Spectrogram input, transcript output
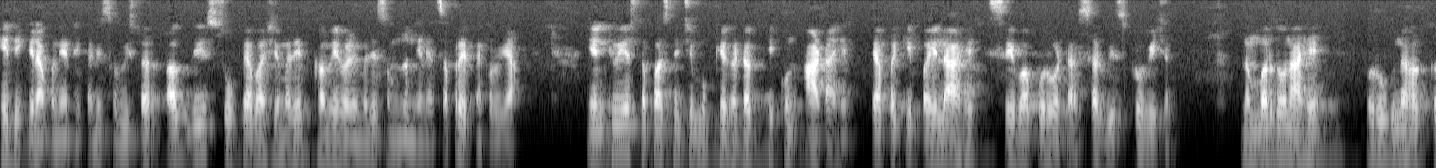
हे देखील आपण या ठिकाणी सविस्तर अगदी सोप्या भाषेमध्ये कमी वेळेमध्ये समजून घेण्याचा प्रयत्न करूया. एन क्यू एस तपासणीचे मुख्य घटक एकूण आठ आहेत. त्यापैकी पहिला आहे सेवा पुरवठा सर्व्हिस प्रोव्हिजन नंबर दोन आहे रुग्ण हक्क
